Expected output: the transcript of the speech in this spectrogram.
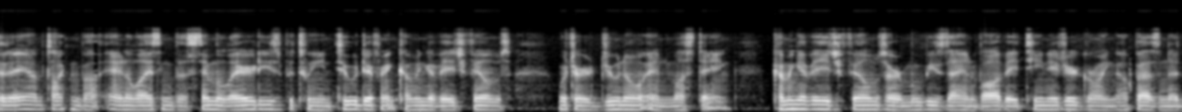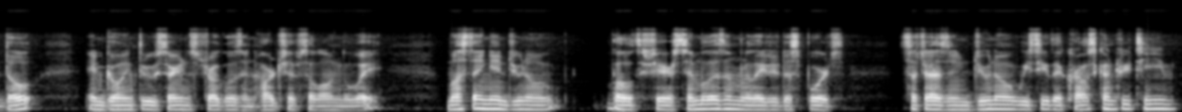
Today I'm talking about analyzing the similarities between two different coming-of-age films, which are Juno and Mustang. Coming-of-age films are movies that involve a teenager growing up as an adult and going through certain struggles and hardships along the way. Mustang and Juno both share symbolism related to sports, such as in Juno we see the cross-country team,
